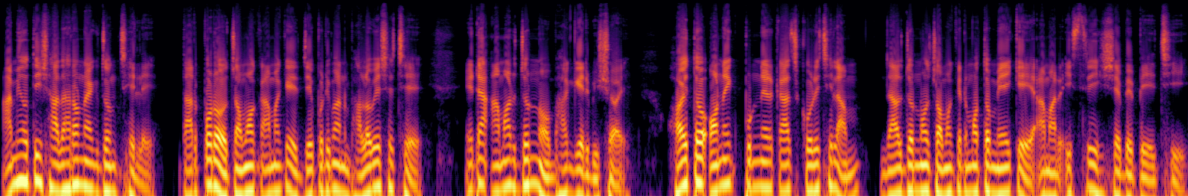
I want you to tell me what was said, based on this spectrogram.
আমি অতি সাধারণ একজন ছেলে। তারপরও চমক আমাকে যে পরিমাণ ভালোবেসেছে, এটা আমার জন্য ভাগ্যের বিষয়। হয়তো অনেক পুণ্যের কাজ করেছিলাম, যার জন্য চমকের মতো মেয়েকে আমার স্ত্রী হিসেবে পেয়েছি।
